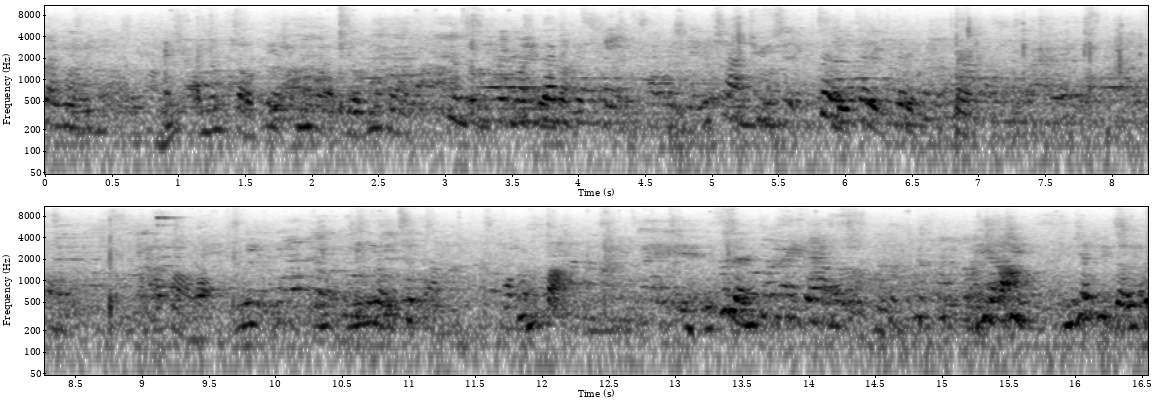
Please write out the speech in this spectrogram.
我们走这边的有那个，就在那个，留下去是这里这里这里对。好饱了，你你你有吃饱吗？很饱。每个人就是这样子。你饱，你先去找一个，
